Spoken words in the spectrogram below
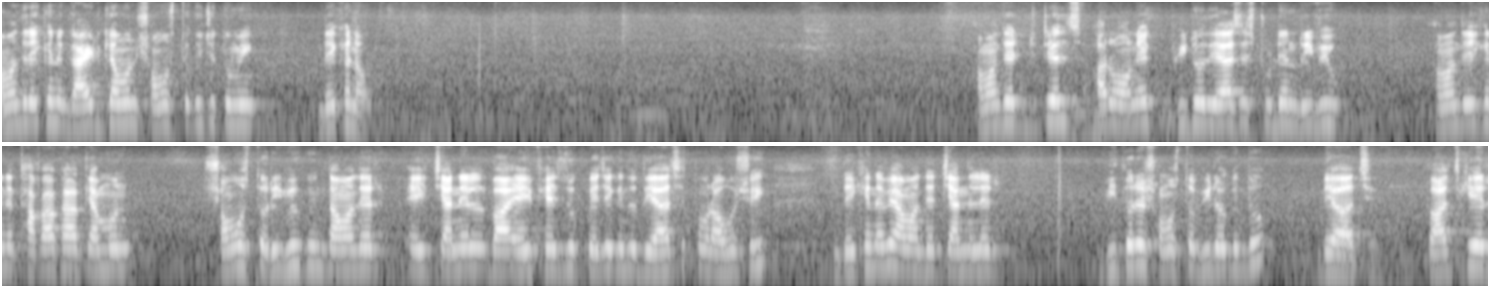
আমাদের এখানে গাইড কেমন? সমস্ত কিছু তুমি দেখে নাও। আমাদের ডিটেলস আরও অনেক ভিডিও দেওয়া আছে স্টুডেন্ট রিভিউ আমাদের এখানে থাকা খাওয়া কেমন? সমস্ত রিভিউ কিন্তু আমাদের এই চ্যানেল বা এই ফেসবুক পেজে কিন্তু দেওয়া আছে। তোমরা অবশ্যই দেখে নেবে, আমাদের চ্যানেলের ভিতরে সমস্ত ভিডিও কিন্তু দেওয়া আছে। তো আজকের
